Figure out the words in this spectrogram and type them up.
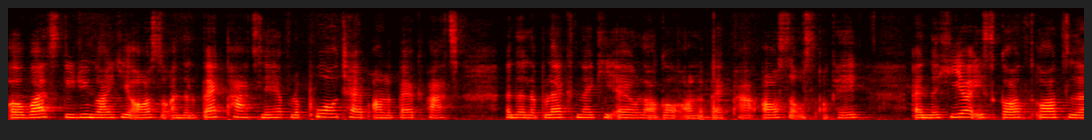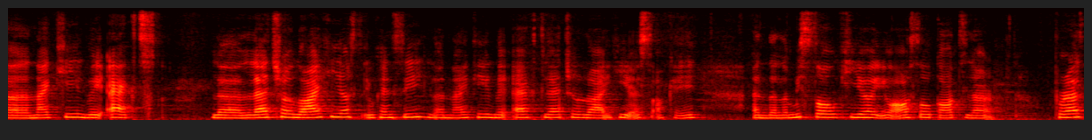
uh, white stitching right here also? And the back part they have the pull tab on the back part and then the black Nike Air logo on the back part also okay. And here it's got got the Nike React the letter right here you can see the Nike React letter right here okay. And the midsole here you also got the press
